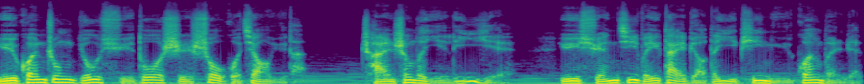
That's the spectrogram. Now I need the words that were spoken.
女官中有许多是受过教育的，产生了以李野与玄机为代表的一批女官文人。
